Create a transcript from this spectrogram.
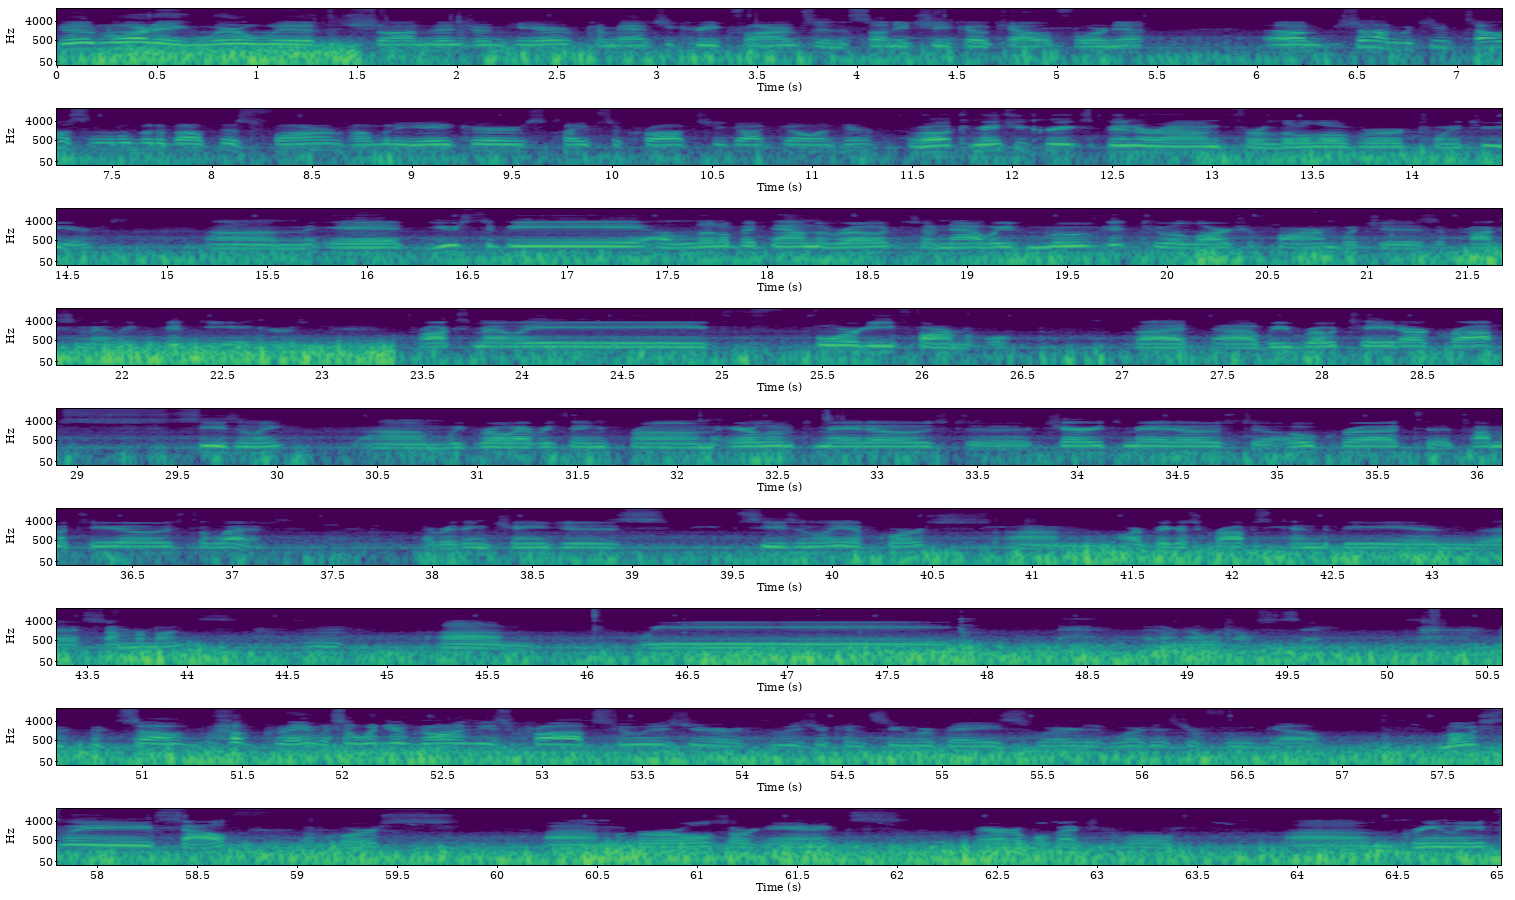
Good morning. We're with Sean Mindrum here Comanche Creek Farms in sunny Chico, California. Um, Sean, would you tell us a little bit about this farm? How many acres, types of crops you got going here? Well, Comanche Creek's been around for a little over 22 years. Um, it used to be a little bit down the road, so now we've moved it to a larger farm, which is approximately 50 acres, approximately 40 farmable. But uh, we rotate our crops seasonally. Um, we grow everything from heirloom tomatoes to cherry tomatoes to okra to tomatillos to lettuce. Everything changes seasonally, of course. Um, our biggest crops tend to be in the summer months. Mm. Um, we, I don't know what else to say. so oh, great. So when you're growing these crops, who is your who is your consumer base? Where where does your food go? Mostly south, of course. Um, Earl's Organics, Veritable Vegetable, um, Greenleaf,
